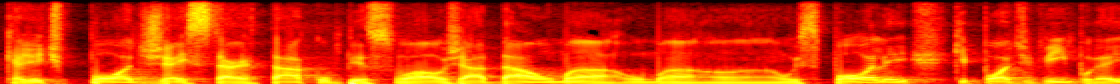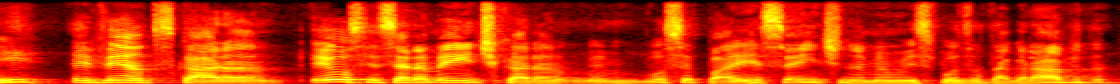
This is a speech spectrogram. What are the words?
que a gente pode já startar com o pessoal, já dar uma, uma, um spoiler que pode vir por aí? Eventos, cara, eu sinceramente, cara, ser pai recente, né? Minha esposa tá grávida.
